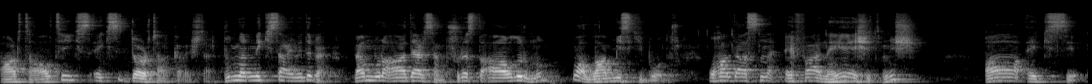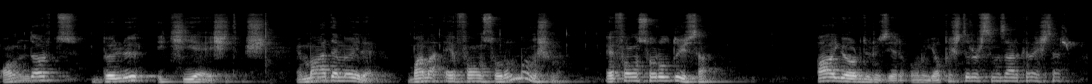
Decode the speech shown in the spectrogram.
artı 6x eksi 4 arkadaşlar. Bunların ikisi aynı değil mi? Ben buna a dersem şurası da a olur mu? Vallahi mis gibi olur. O halde aslında f a neye eşitmiş? a eksi 14 bölü 2'ye eşitmiş. E madem öyle bana f10 sorulmamış mı? f10 sorulduysa a gördüğünüz yere onu yapıştırırsınız arkadaşlar.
